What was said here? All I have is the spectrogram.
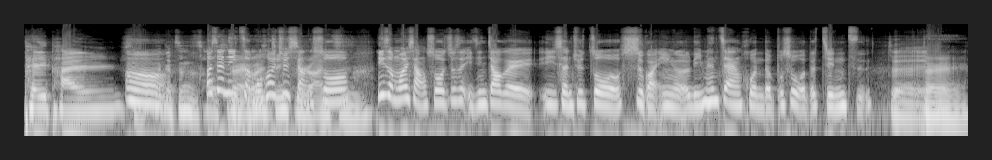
胚胎，嗯，那个真的超，而且你怎么会去想说？你怎么会想说，就是已经交给医生去做试管婴儿，里面竟然混的不是我的精子？对，对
